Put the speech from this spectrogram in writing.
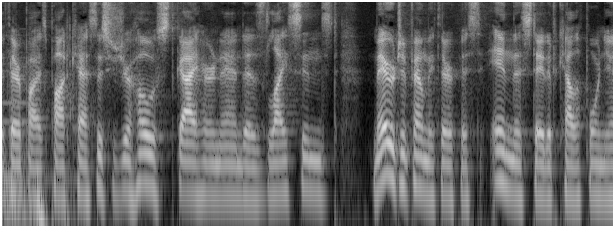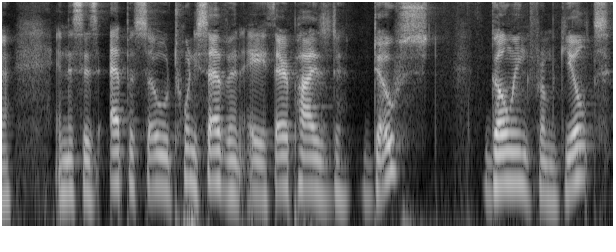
to Therapize Podcast. This is your host, Guy Hernandez, licensed marriage and family therapist in the state of California. And this is episode 27, a therapized dose going from guilt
